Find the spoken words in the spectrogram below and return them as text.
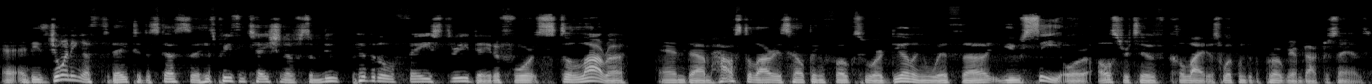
and he's joining us today to discuss uh, his presentation of some new pivotal phase three data for Stelara and um, how Stelara is helping folks who are dealing with uh, UC or ulcerative colitis. Welcome to the program, Dr. Sands.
